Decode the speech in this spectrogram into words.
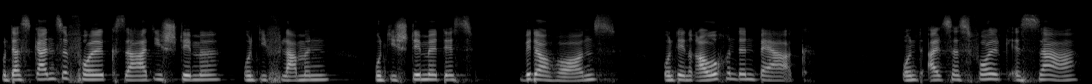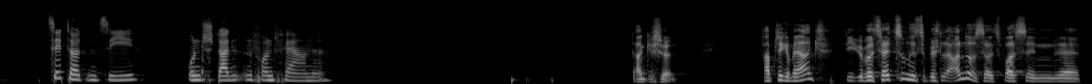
Und das ganze Volk sah die Stimme und die Flammen und die Stimme des Widderhorns und den rauchenden Berg. Und als das Volk es sah, zitterten sie und standen von ferne. Dankeschön. Habt ihr gemerkt, die Übersetzung ist ein bisschen anders, als was in äh,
